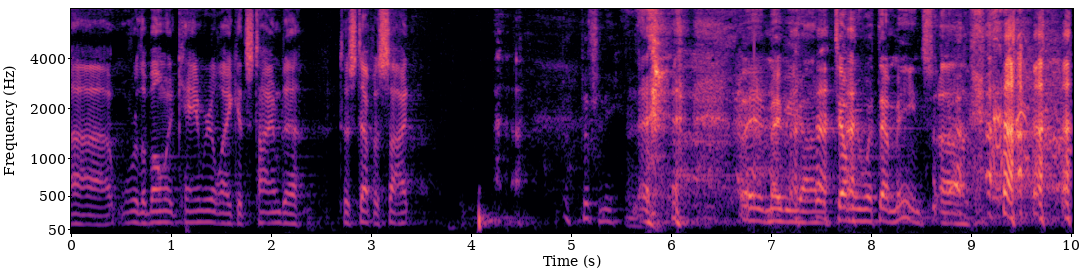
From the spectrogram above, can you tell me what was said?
uh, where the moment came where you're like, it's time to, to step aside? Epiphany. Maybe to tell me what that means. Uh,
